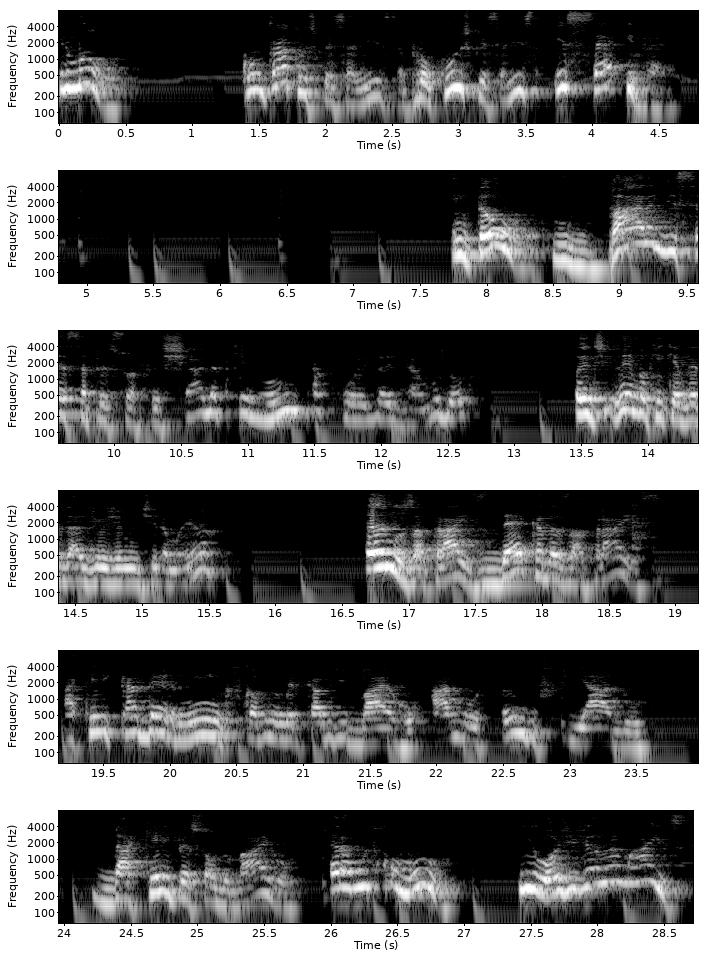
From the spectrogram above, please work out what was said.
Irmão, contrata um especialista, procura um especialista e segue, velho. Então, para de ser essa pessoa fechada, porque muita coisa já mudou. Antes, lembra o que é verdade hoje é mentira amanhã? Anos atrás, décadas atrás, aquele caderninho que ficava no mercado de bairro anotando fiado daquele pessoal do bairro era muito comum. E hoje já não é mais.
